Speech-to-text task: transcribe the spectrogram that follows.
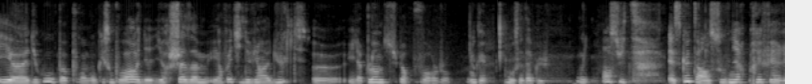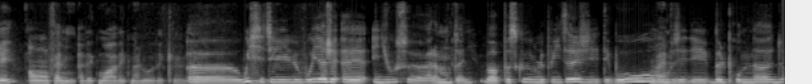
Et euh, du coup, bah, pour invoquer son pouvoir, il va dire Shazam. Et en fait, il devient adulte. euh, il a plein de super-pouvoirs. Genre. Ok. Donc ça t'a plu Oui. Ensuite, est-ce que t'as un souvenir préféré en famille? Avec moi, avec Malo, avec... euh, Euh, oui, c'était le voyage à Idius euh, à la montagne. Bah, parce que le paysage il était beau, Ouais. on faisait des belles promenades.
